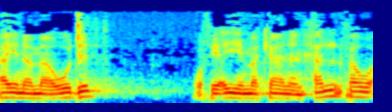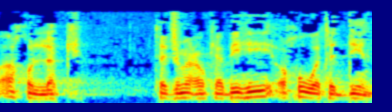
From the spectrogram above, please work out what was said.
أينما وجد وفي أي مكان حل فهو أخ لك تجمعك به أخوة الدين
